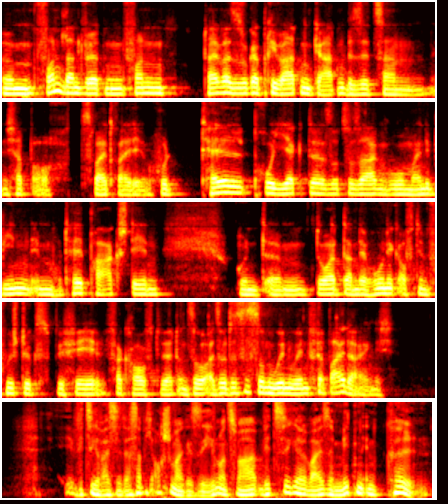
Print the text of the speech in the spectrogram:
ähm, von Landwirten, von teilweise sogar privaten Gartenbesitzern. Ich habe auch zwei, drei Hotelprojekte sozusagen, wo meine Bienen im Hotelpark stehen und ähm, dort dann der Honig auf dem Frühstücksbuffet verkauft wird und so. Also das ist so ein Win-Win für beide eigentlich. Witzigerweise, das habe ich auch schon mal gesehen und zwar witzigerweise mitten in Köln.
